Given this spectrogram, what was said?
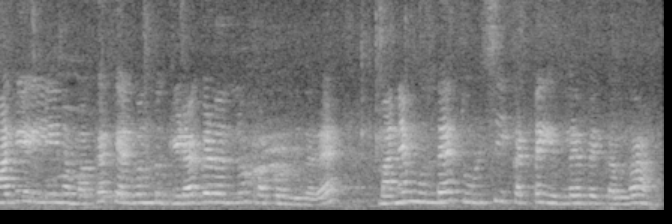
ಹಾಗೆ ಇಲ್ಲಿ ನಮ್ಮ ಅಕ್ಕ ಕೆಲವೊಂದು ಗಿಡಗಳನ್ನು ಹಾಕೊಂಡಿದ್ದಾರೆ. ಮನೆ ಮುಂದೆ ತುಳಸಿ ಕಟ್ಟೆ ಇರಲೇಬೇಕಲ್ವಾ?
